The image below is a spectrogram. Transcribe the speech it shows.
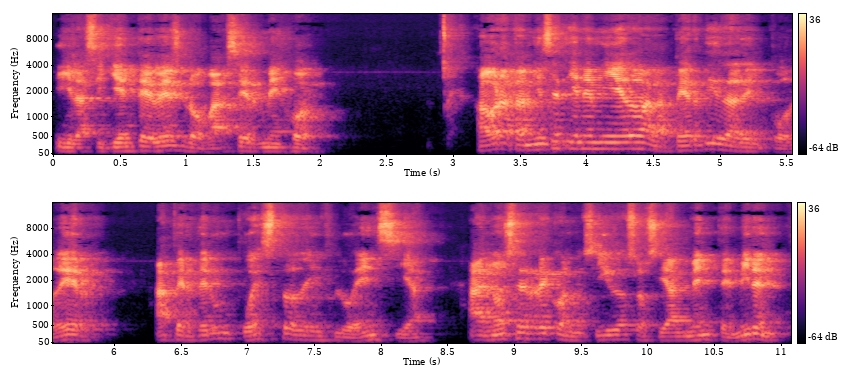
y la siguiente vez lo va a hacer mejor. Ahora, también se tiene miedo a la pérdida del poder, a perder un puesto de influencia, a no ser reconocido socialmente. Miren,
